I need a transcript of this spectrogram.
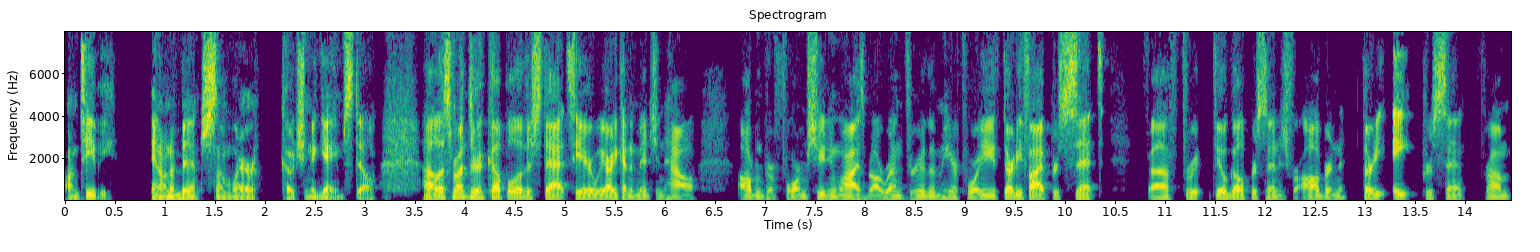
on TV and on a bench somewhere coaching a game still. Uh, let's run through a couple other stats here. We already kind of mentioned how Auburn performed shooting wise, but I'll run through them here for you. 35% uh, field goal percentage for Auburn, 38% from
